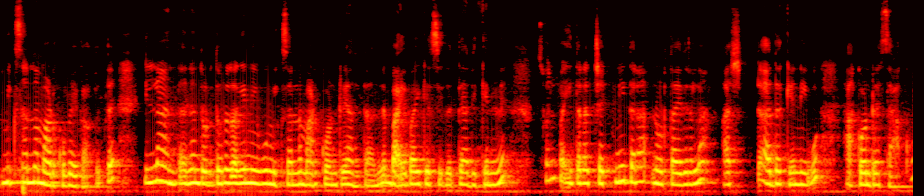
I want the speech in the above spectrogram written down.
ಮಿಕ್ಸರ್ನ ಮಾಡ್ಕೋಬೇಕಾಗುತ್ತೆ. ಇಲ್ಲ ಅಂತಂದರೆ ದೊಡ್ಡ ದೊಡ್ಡದಾಗಿ ನೀವು ಮಿಕ್ಸರ್ನ ಮಾಡ್ಕೊಂಡ್ರಿ ಅಂತ ಅಂದರೆ ಬಾಯಿ ಬಾಯಿಗೆ ಸಿಗುತ್ತೆ, ಅದಕ್ಕೇನೆ ಸ್ವಲ್ಪ ಈ ಥರ ಚಟ್ನಿ ಥರ ನೋಡ್ತಾ ಇದ್ದೀರಲ್ಲ, ಅಷ್ಟು ಅದಕ್ಕೆ ನೀವು ಹಾಕ್ಕೊಂಡ್ರೆ ಸಾಕು.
